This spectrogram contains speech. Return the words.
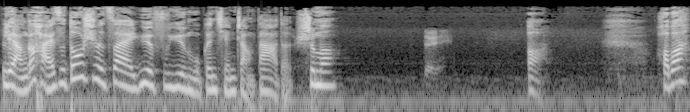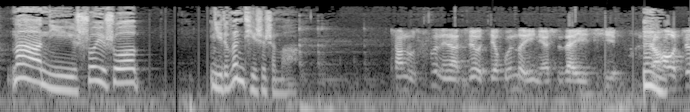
两个孩子都是在岳父岳母跟前长大的，是吗？对，啊，好吧，那你说一说你的问题是什么？相处四年了，只有结婚的一年是在一起，嗯。然后这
